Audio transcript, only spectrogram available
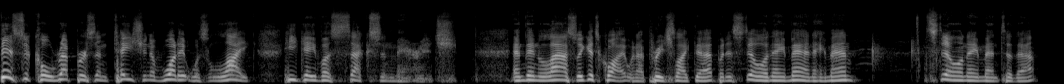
physical representation of what it was like, He gave us sex and marriage. And then lastly, it gets quiet when I preach like that, but it's still an amen, amen. Still an amen to that.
